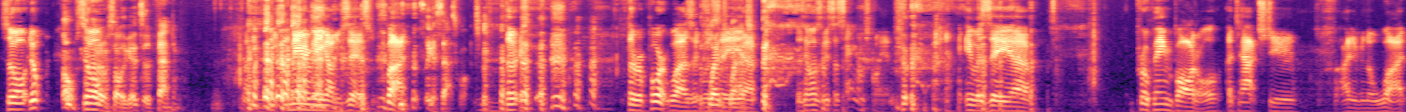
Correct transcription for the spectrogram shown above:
So nope, Oh, so So- I never saw. It's a phantom. it may or may not exist, but it's like a Sasquatch. the the report was it was Flame a uh, it was it's a Sam plant. It was a uh, propane bottle attached to I don't even know what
